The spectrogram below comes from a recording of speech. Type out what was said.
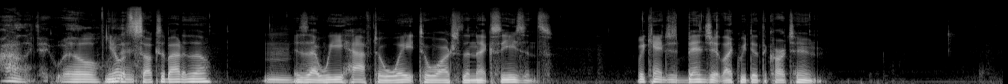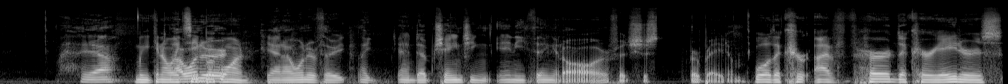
I don't think they will. You know what sucks about it though? Mm. Is that we have to wait to watch the next seasons. We can't just binge it like we did the cartoon. yeah, We can only I see wonder- book one. yeah, and I wonder if they like end up changing anything at all, or if it's just verbatim. Well, the I've heard the creators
